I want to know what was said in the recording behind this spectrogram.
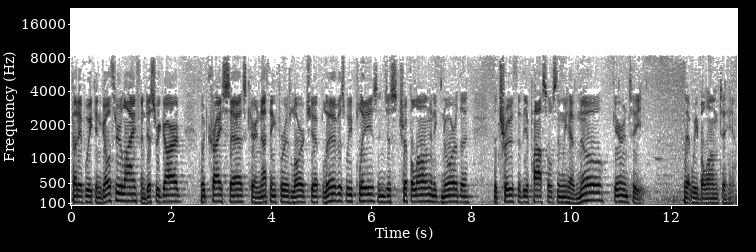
But if we can go through life and disregard what Christ says, care nothing for his lordship, live as we please, and just trip along and ignore the, the truth of the apostles, then we have no guarantee that we belong to him.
